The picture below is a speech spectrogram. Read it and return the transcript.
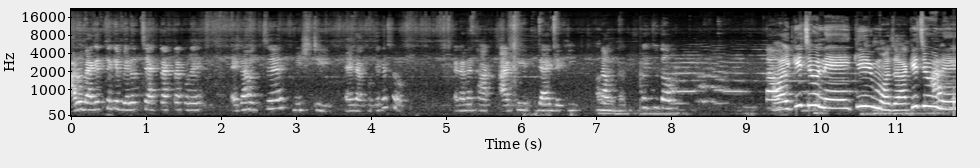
আরও ব্যাগের থেকে বেরোচ্ছে একটা একটা করে। এটা হচ্ছে মিষ্টি। এই দেখো দেখেছ? এখানে থাক আর কি যাই দেখি। দাও হ্যাঁ। একটু দাও। আর কিছু নেই কি মজা কিছু নেই।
